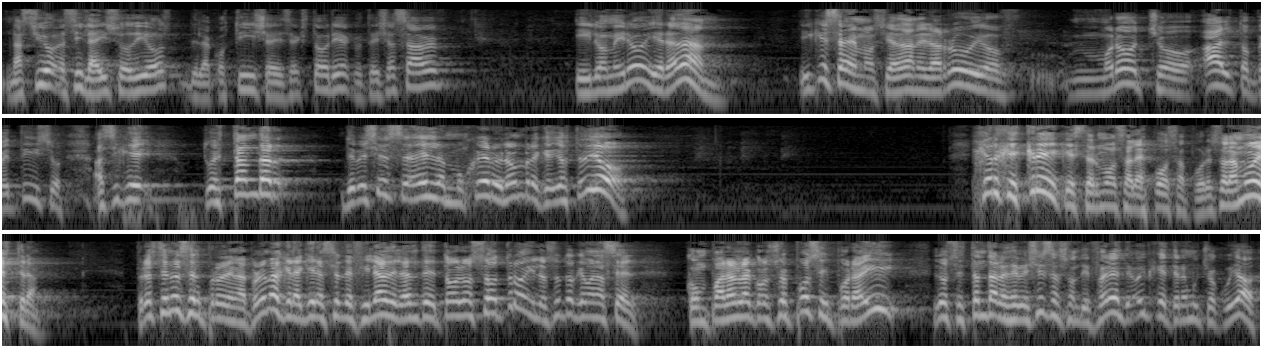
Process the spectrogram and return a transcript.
nació, así la hizo Dios, de la costilla de esa historia, que ustedes ya saben, y lo miró y era Adán. ¿Y qué sabemos si Adán era rubio, morocho, alto, petizo. Así que tu estándar de belleza es la mujer o el hombre que Dios te dio. Jerjes cree que es hermosa la esposa, por eso la muestra. Pero ese no es el problema. El problema es que la quiere hacer desfilar delante de todos los otros y los otros ¿qué van a hacer? Compararla con su esposa y por ahí los estándares de belleza son diferentes. Hoy hay que tener mucho cuidado.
